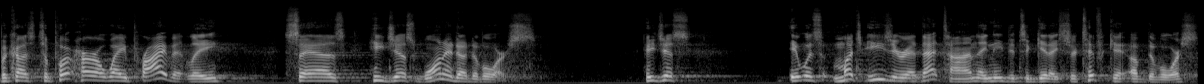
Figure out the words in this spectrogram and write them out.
Because to put her away privately says he just wanted a divorce. He just, it was much easier at that time, they needed to get a certificate of divorce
